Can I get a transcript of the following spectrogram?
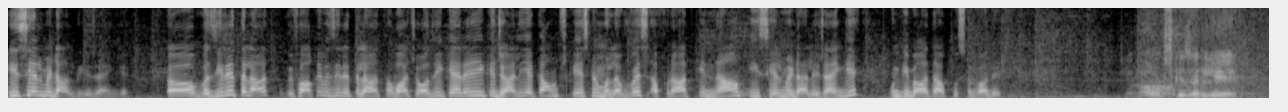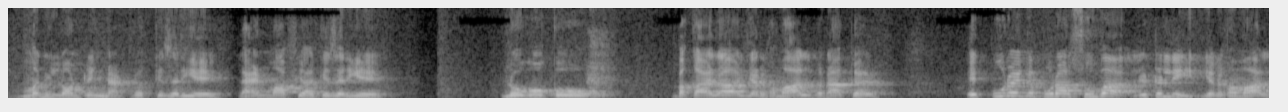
ई सी एल में डाल दिए जाएँगे। वज़ीर तलात विफाकी वज़ीर तलात फवाद चौधरी कह रहे हैं कि जाली अकाउंट्स केस में मुलविस अफराद के नाम ई सी एल में डाले जाएँगे। उनकी बात आपको सुनवा देती हूँ। अकाउंट्स के ज़रिए मनी लॉन्ड्रिंग नेटवर्क के ज़रिए लैंड माफिया के ज़रिए, लोगों को बाकायदा यरगमाल बनाकर, एक पूरे के पूरा सूबा लिटरली यरगमाल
